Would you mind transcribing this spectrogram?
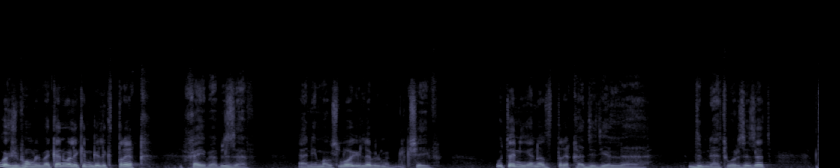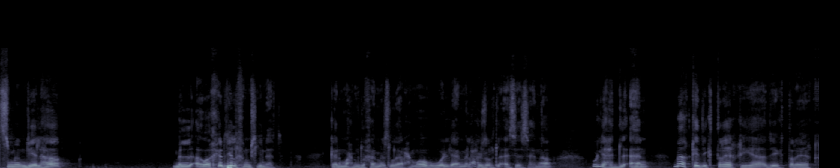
وعجبهم المكان ولكن قال لك الطريق خايبة بزاف. يعني ما وصلوا إلا بالكشايف وثانيا هذه الطريق هذه ديال دمنات ورزازات. التصميم ديالها من الأواخر ديال الخمسينات. كان محمد الخامس الله يرحمه هو اللي عمل حجرة الأساس هنا. واللي حد الآن باقي ديك الطريق هي هذيك الطريق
